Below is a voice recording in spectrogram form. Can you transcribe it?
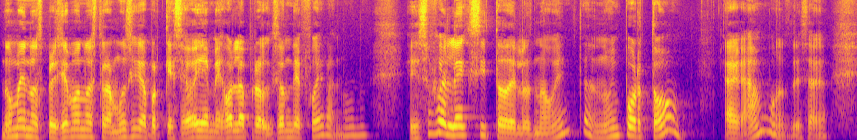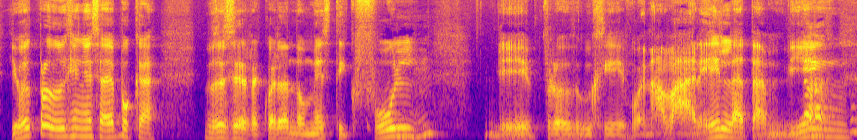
No menospreciemos nuestra música porque se oye mejor la producción de fuera, ¿no? Eso fue el éxito de los 90, no importó, hagamos. Yo produje en esa época, no sé si recuerdan Domestic Full. Eh, produje, bueno, Varela también. Ah,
